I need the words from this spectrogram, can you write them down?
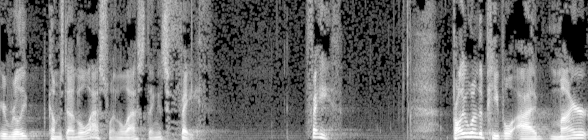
it really comes down to the last one. The last thing is faith. Faith probably one of the people I admire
